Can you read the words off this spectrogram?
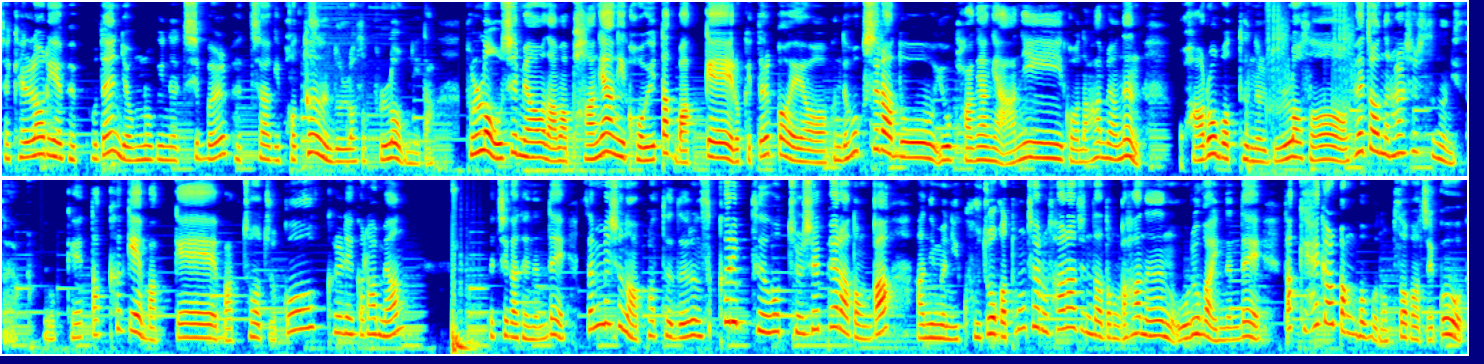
제 갤러리에 배포된 영록인의 집을 배치하기 버튼을 눌러서 불러옵니다. 불러오시면 아마 방향이 거의 딱 맞게 이렇게 뜰 거예요. 근데 혹시라도 이 방향이 아니거나 하면은 괄호 버튼을 눌러서 회전을 하실 수는 있어요. 이렇게 딱 크기에 맞게 맞춰주고 클릭을 하면 배치가 되는데 샌미슈노 아파트들은 스크립트 호출 실패라던가 아니면 이 구조가 통째로 사라진다던가 하는 오류가 있는데 딱히 해결 방법은 없어가지고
